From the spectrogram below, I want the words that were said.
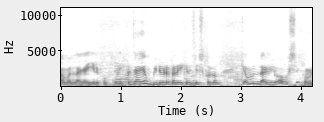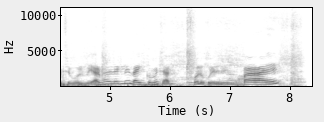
আবার লাগাই, এরকম করি। তো যাই হোক, ভিডিওটা তাহলে এখানে শেষ করলাম। কেমন লাগল? অবশ্যই কমেন্টসে বলবে। আর ভালো লাগলে লাইক কমেন্ট আর ফলো করে দেবে। বাই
